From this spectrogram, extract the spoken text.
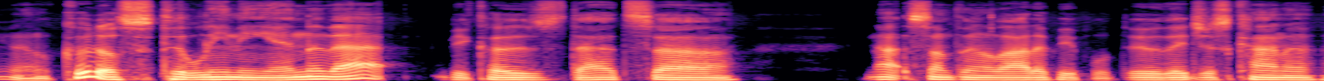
you know, kudos to leaning into that because that's uh, not something a lot of people do. They just kind of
